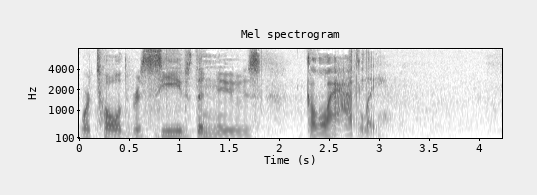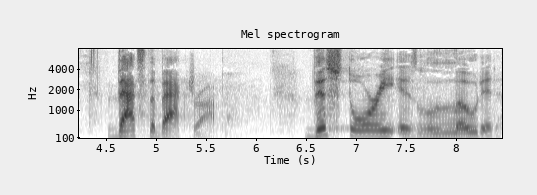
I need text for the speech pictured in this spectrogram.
we're told, receives the news gladly. That's the backdrop. This story is loaded,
